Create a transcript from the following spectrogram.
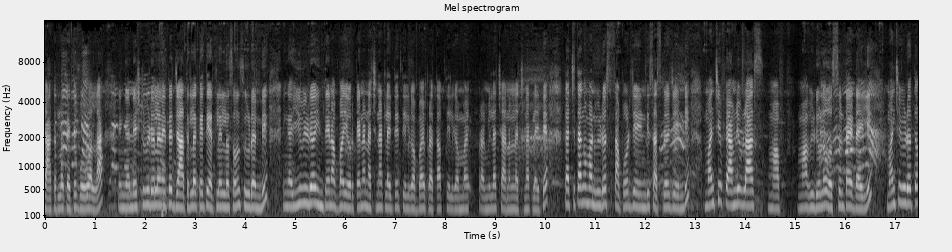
జాతరలోకి అయితే పోవాల. ఇంకా నెక్స్ట్ వీడియోలోనైతే జాతరలోకి అయితే ఎట్లా వెళ్ళొస్తామో చూడండి. ఇంకా ఈ వీడియో ఇంతేనబ్బా. ఎవరికైనా నచ్చినట్లయితే తెలుగు అబ్బాయి ప్రతాప్ తెలుగు అమ్మాయి ప్రమిళ ఛానల్ నచ్చినట్లయితే ఖచ్చితంగా మన వీడియోస్ సపోర్ట్ చేయండి సబ్స్క్రైబ్ చేయండి. మంచి ఫ్యామిలీ బ్లాగ్స్ మా మా వీడియోలో వస్తుంటాయి డైలీ. మంచి వీడియోతో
